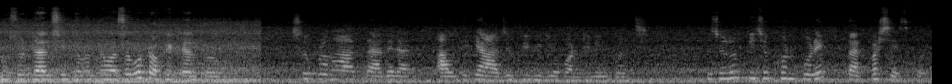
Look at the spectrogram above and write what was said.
মুসুর ডাল সিদ্ধ করতে বসাবো, টকের ডাল করব। সুপ্রভাত, রাধে রাত কাল থেকে আজ অব্দি ভিডিও কন্টিনিউ করছি। তো চলুন, কিছুক্ষণ করে তারপর শেষ করব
